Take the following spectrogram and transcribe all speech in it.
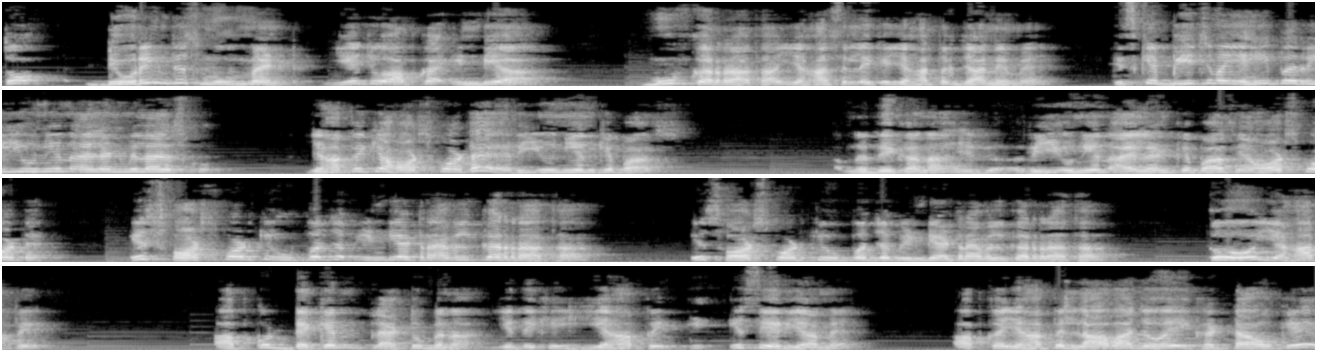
तो ड्यूरिंग दिस मूवमेंट ये जो आपका इंडिया मूव कर रहा था, यहाँ से लेके यहाँ तक जाने में, इसके बीच में यहीं पर रीयूनियन आइलैंड मिला इसको। यहाँ पे क्या हॉटस्पॉट है? रीयूनियन के पास। हमने देखा ना रीयूनियन आइलैंड के पास यहाँ हॉटस्पॉट है। इस हॉटस्पॉट के ऊपर जब इंडिया ट्रैवल कर रहा था, इस हॉटस्पॉट के ऊपर जब इंडिया ट्रैवल कर रहा था तो यहाँ पे आपको डेकन प्लेटू बना। ये देखिए, यहाँ पे इस एरिया में आपका यहाँ पे लावा जो है, इकट्ठा होके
